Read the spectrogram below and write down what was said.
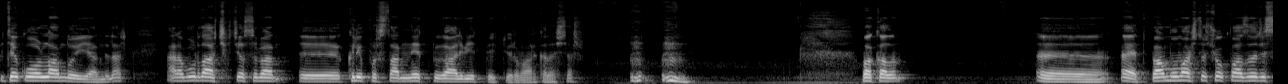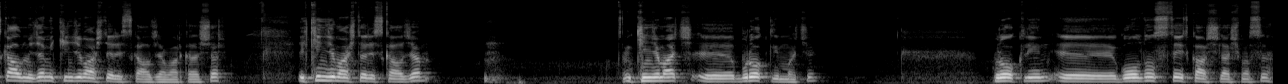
Bir tek Orlando'yu yendiler. Yani burada açıkçası ben e, Clippers'tan net bir galibiyet bekliyorum arkadaşlar. Bakalım. Ee, evet ben bu maçta çok fazla risk almayacağım. İkinci maçta risk alacağım arkadaşlar. İkinci maçta risk alacağım. İkinci maç e, Brooklyn maçı. Brooklyn e, Golden State karşılaşması.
